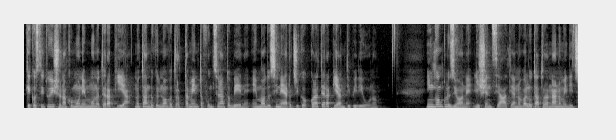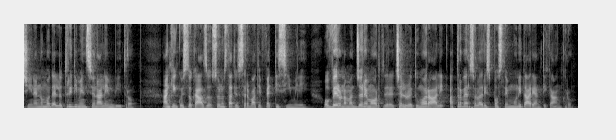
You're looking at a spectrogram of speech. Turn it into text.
che costituisce una comune immunoterapia, notando che il nuovo trattamento ha funzionato bene e in modo sinergico con la terapia anti-PD1. In conclusione, gli scienziati hanno valutato la nanomedicina in un modello tridimensionale in vitro, anche in questo caso sono stati osservati effetti simili, ovvero una maggiore morte delle cellule tumorali attraverso la risposta immunitaria anticancro.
